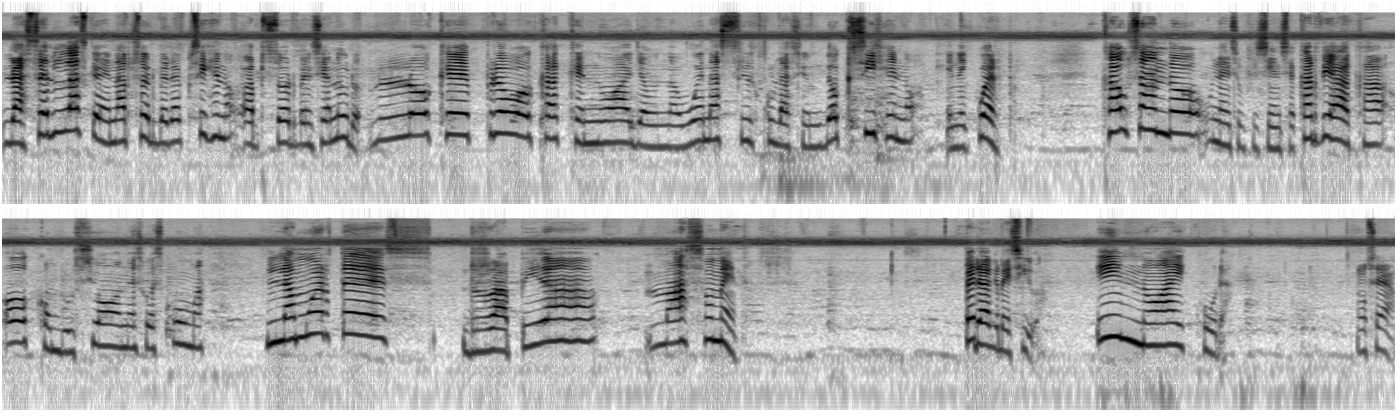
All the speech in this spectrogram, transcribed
las células que deben absorber oxígeno absorben cianuro, lo que provoca que no haya una buena circulación de oxígeno en el cuerpo causando una insuficiencia cardíaca o convulsiones o espuma. La muerte es rápida, más o menos, pero agresiva y no hay cura. O sea,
